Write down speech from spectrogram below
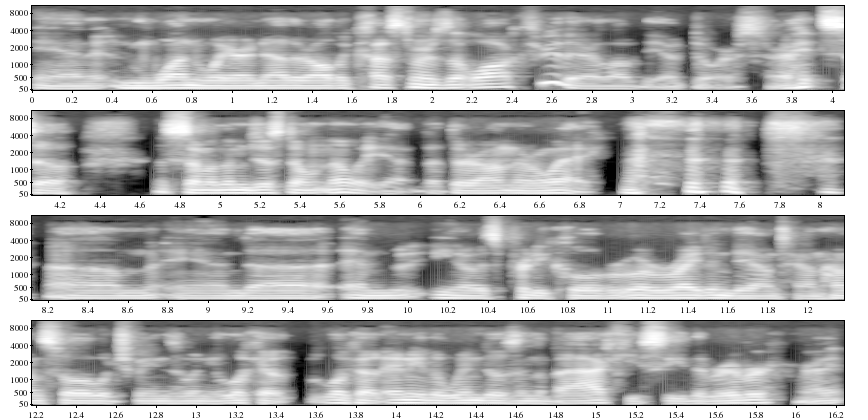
and in one way or another, all the customers that walk through there love the outdoors, right? So some of them just don't know it yet, but they're on their way. um, and uh, and you know it's pretty cool. We're right in downtown Huntsville, which means when you look out look out any of the windows in the back, you see the river, right?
